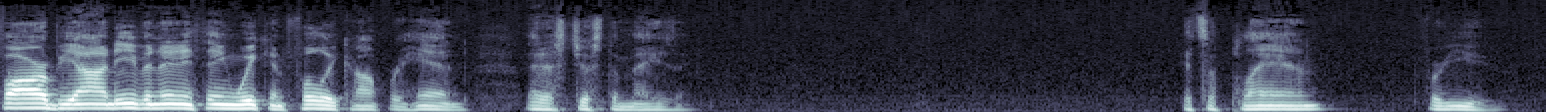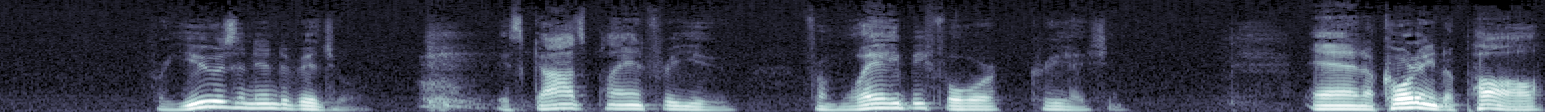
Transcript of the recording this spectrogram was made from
far beyond even anything we can fully comprehend that it's just amazing. It's a plan for you. For you as an individual. It's God's plan for you from way before creation. And according to Paul,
